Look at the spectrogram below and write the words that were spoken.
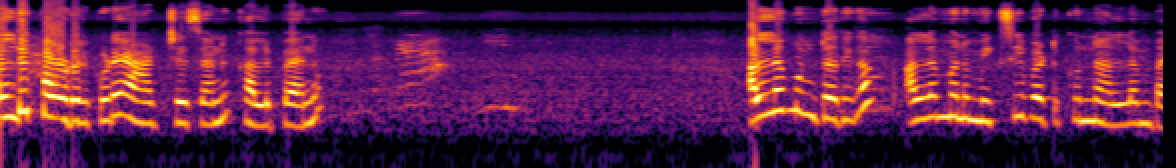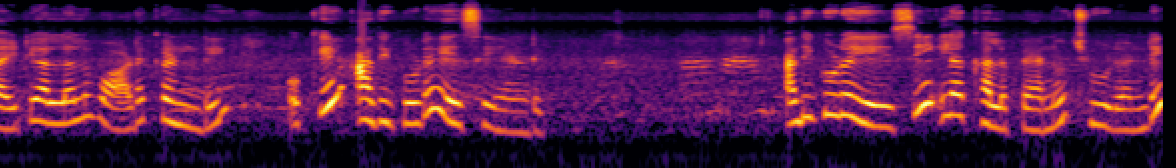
హల్దీ పౌడర్ కూడా యాడ్ చేశాను కలిపాను. అల్లం ఉంటుందిగా అల్లం మనం మిక్సీ పట్టుకున్న అల్లం బయటి అల్లాలు వాడకండి ఓకే? అది కూడా వేసేయండి. అది కూడా వేసి ఇలా కలిపాను చూడండి.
